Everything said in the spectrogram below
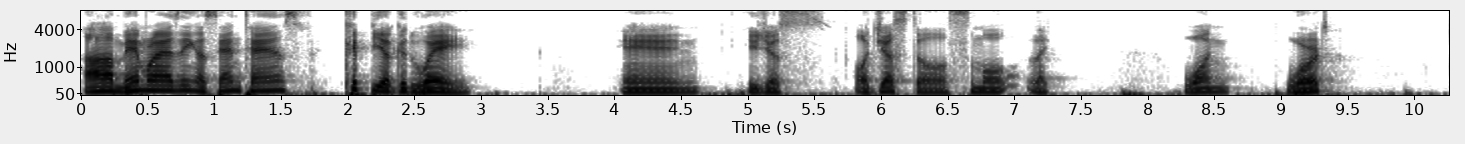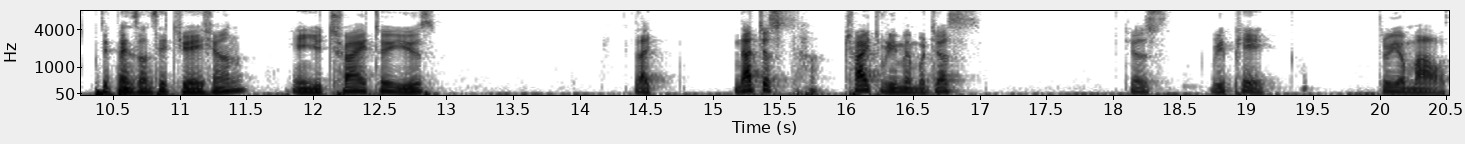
Uh, memorizing a sentence could be a good way. And you just adjust a small, like one word, depends on situation. And you try to use, like, not just try to remember, just, just repeat through your mouth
